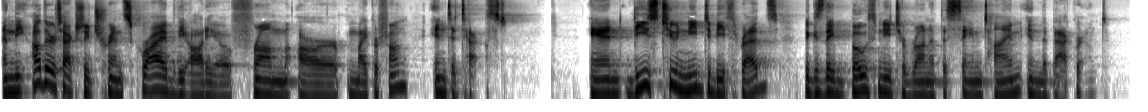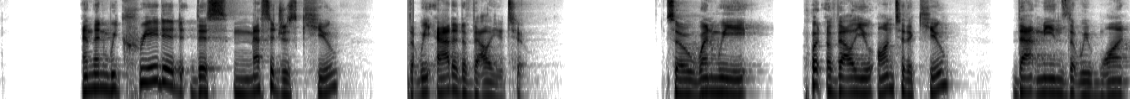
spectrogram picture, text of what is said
and the other to actually transcribe the audio from our microphone into text. And these two need to be threads because they both need to run at the same time in the background. And then we created this messages queue that we added a value to. So when we put a value onto the queue, that means that we want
